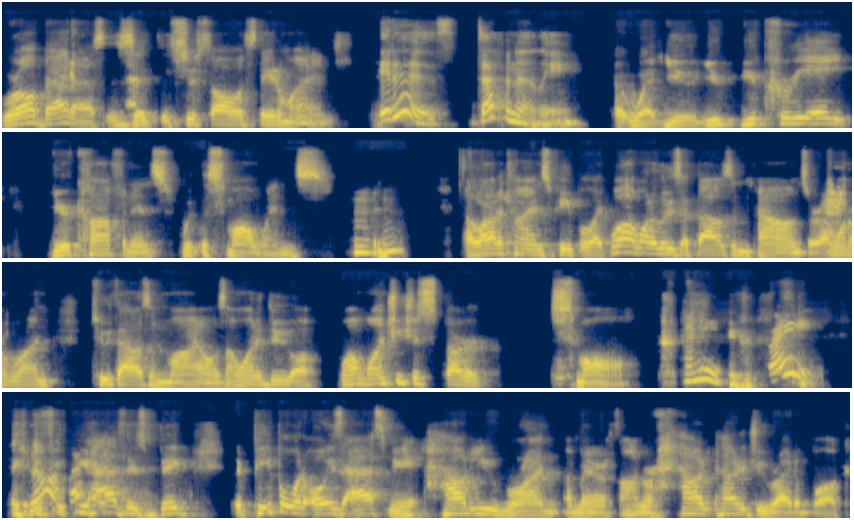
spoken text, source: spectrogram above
we're all badasses. It's just all a state of mind. It is definitely what you you you create your confidence with the small wins. Mm-hmm. A lot of times people like, well, I want to lose a thousand pounds or I want to run 2000 miles. I want to do, a, well, why don't you just start small? Right. right. if, no, you have this big, people would always ask me, how do you run a marathon or how, how did you write a book?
